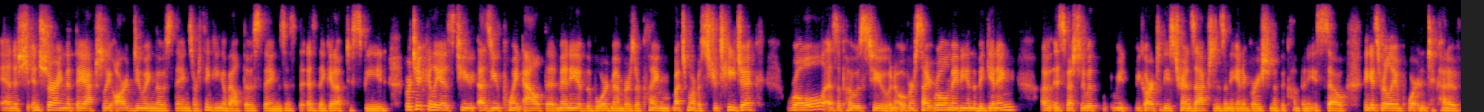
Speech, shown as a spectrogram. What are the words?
and ensuring that they actually are doing those things or thinking about those things as, the, as they get up to speed. Particularly as to as you point out that many of the board members are playing much more of a strategic role as opposed to an oversight role maybe in the beginning Uh, especially with re- regard to these transactions and the integration of the companies. So I think it's really important to kind of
